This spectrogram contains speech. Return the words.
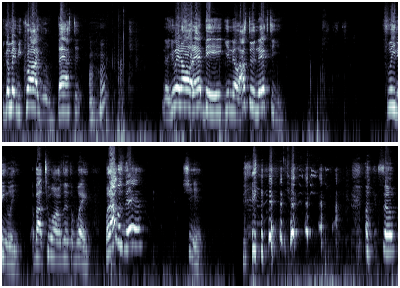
you gonna make me cry, you little bastard. Mhm. No, you ain't all that big. You know, I stood next to you. Fleetingly, about two arms length away. But I was there. Shit. okay, so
